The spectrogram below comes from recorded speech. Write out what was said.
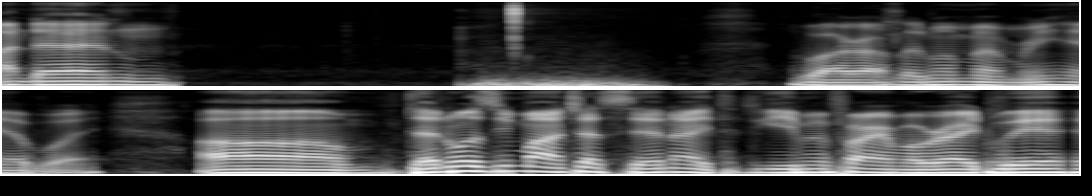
And then well, rattling my memory here, boy. Um, then was the Manchester United game, if I remember right, where,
